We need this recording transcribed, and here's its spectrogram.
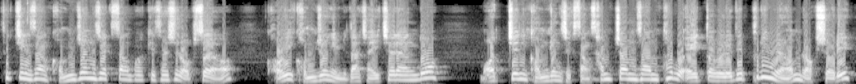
특징상 검정 색상밖에 사실 없어요. 거의 검정입니다. 자, 이 차량도 멋진 검정 색상 3.3 터보 AWD 프리미엄 럭셔리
